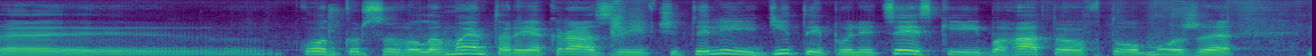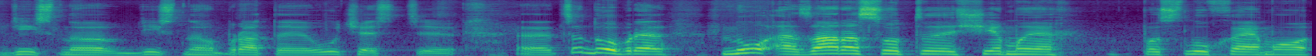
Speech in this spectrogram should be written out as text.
е, конкурсу Веломентор якраз і вчителі, і діти, і поліцейські, і багато хто може дійсно, дійсно брати участь. Е, Це добре. Ну, а зараз от ще ми послухаємо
